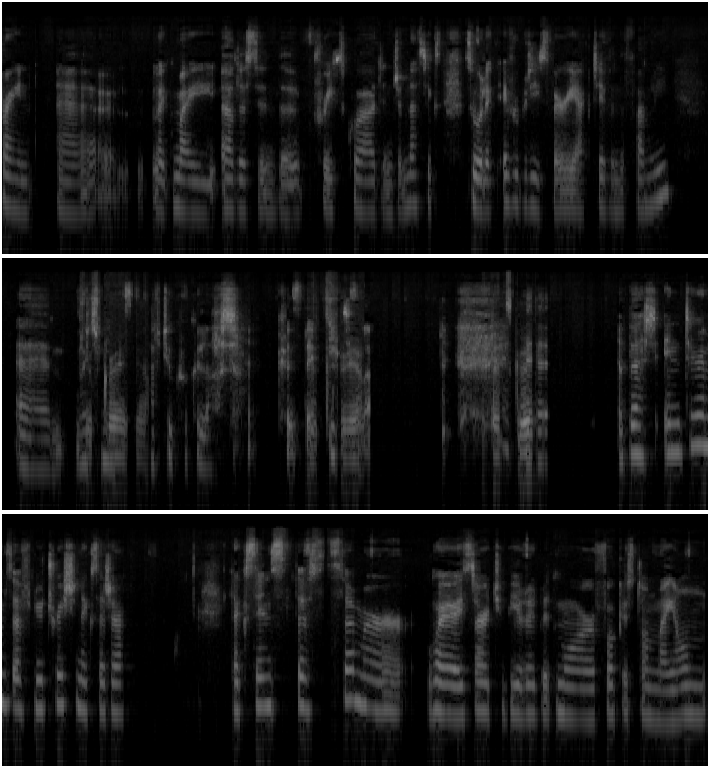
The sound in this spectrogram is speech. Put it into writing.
train. Uh, like my eldest in the pre squad in gymnastics, so like everybody's very active in the family, um, which That's great, means yeah. I have to cook a lot because they That's eat true, a lot. That's good. Uh, but in terms of nutrition, etc., like since the summer where I started to be a little bit more focused on my own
